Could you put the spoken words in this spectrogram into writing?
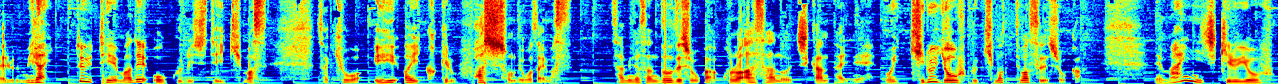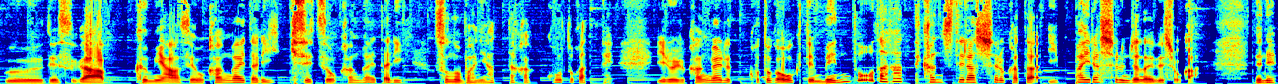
える未来というテーマでお送りしていきます。さあ今日は AI× ファッションでございます。さあ皆さんどうでしょうか？この朝の時間帯ね、もう着る洋服決まってますでしょうか、ね、毎日着る洋服ですが、組み合わせを考えたり、季節を考えたり、その場に合った格好とかって、いろいろ考えることが多くて面倒だなって感じてらっしゃる方、いっぱいいらっしゃるんじゃないでしょうか？でね、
